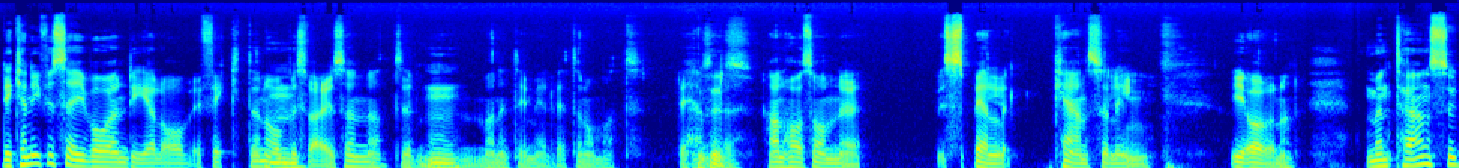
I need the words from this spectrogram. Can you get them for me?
Det kan i och för sig vara en del av effekten av Mm. besvärjelsen, att eh, Mm. man inte är medveten om att det händer. Precis. Han har sån eh, spell cancelling i öronen. Men Tansy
